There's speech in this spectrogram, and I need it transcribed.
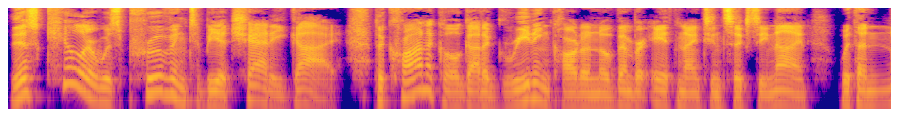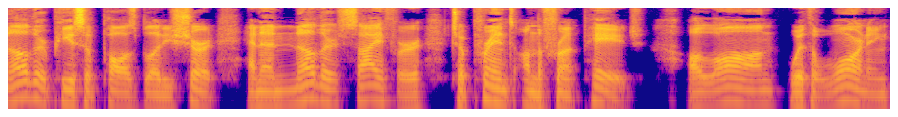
This killer was proving to be a chatty guy. The Chronicle got a greeting card on November 8, 1969, with another piece of Paul's bloody shirt and another cipher to print on the front page, along with a warning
